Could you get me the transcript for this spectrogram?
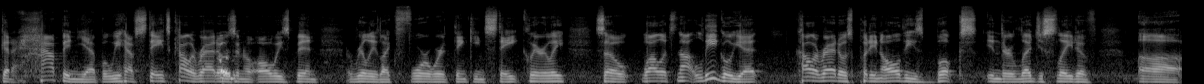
going to happen yet but we have states colorado's and always been a really like forward thinking state clearly so while it's not legal yet colorado's putting all these books in their legislative uh,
